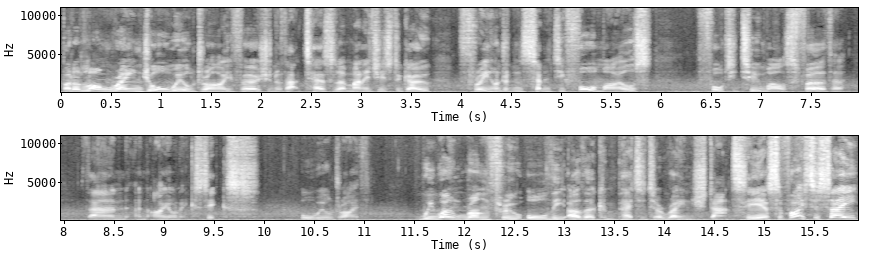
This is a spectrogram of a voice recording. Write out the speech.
but a long-range all-wheel drive version of that Tesla manages to go 374 miles, 42 miles further than an Ioniq 6 all-wheel drive. We won't run through all the other competitor range stats here. Suffice to say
